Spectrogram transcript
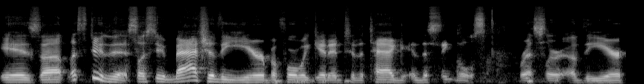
is let's do this. Let's do match of the year before we get into the tag and the singles wrestler of the year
